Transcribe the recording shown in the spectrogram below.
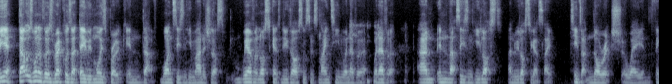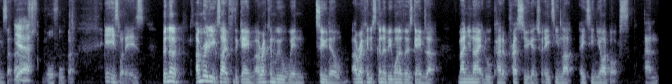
But yeah, that was one of those records that David Moyes broke in that one season he managed us. We haven't lost against Newcastle since 19, whenever, whenever. And in that season, he lost, and we lost against like teams like Norwich away and things like that. Yeah, awful, but it is what it is. But no, I'm really excited for the game. I reckon we will win 2 0. I reckon it's going to be one of those games that Man United will kind of press you against your 18, 18 yard box. And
